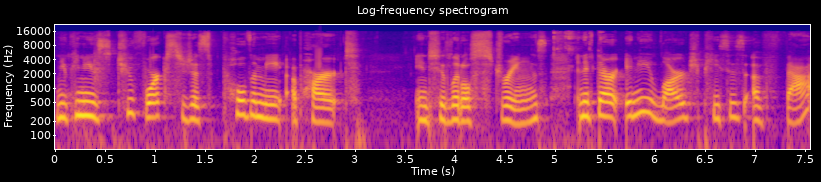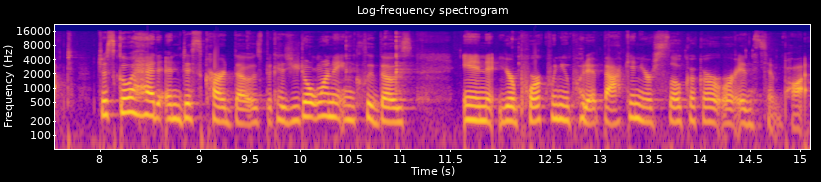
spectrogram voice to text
You can use two forks to just pull the meat apart into little strings. And if there are any large pieces of fat, just go ahead and discard those because you don't wanna include those in your pork when you put it back in your slow cooker or Instant Pot.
